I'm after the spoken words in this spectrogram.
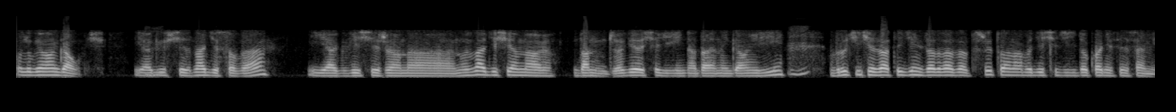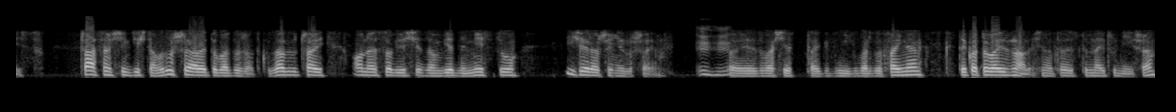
ulubioną gałąź. Jak mhm. już się znajdzie sowę i jak wie się, że ona no, znajdzie się na danym drzewie, siedzi na danej gałęzi, mhm. wróci się za tydzień, za dwa, za trzy, to ona będzie siedzieć dokładnie w tym samym miejscu. Czasem się gdzieś tam ruszy, ale to bardzo rzadko. Zazwyczaj one sobie siedzą w jednym miejscu i się raczej nie ruszają. Mhm. To jest właśnie tak w nich bardzo fajne. Tylko trzeba je znaleźć, no to jest tym najtrudniejsze.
